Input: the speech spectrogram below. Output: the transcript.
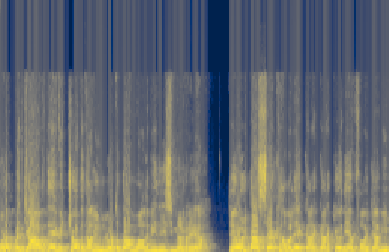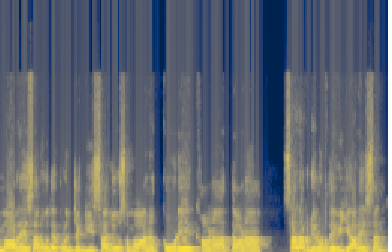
ਹੁਣ ਪੰਜਾਬ ਦੇ ਵਿੱਚੋਂ ਅਬਦਾਲੀ ਨੂੰ ਲੁੱਟਦਾ ਮਾਲ ਵੀ ਨਹੀਂ ਸੀ ਮਿਲ ਰਿਹਾ। ਤੇ ਉਲਟਾ ਸਿੱਖ ਹਮਲੇ ਕਰ ਕਰਕੇ ਉਹਦੀਆਂ ਫੌਜਾਂ ਵੀ ਮਾਰ ਰਹੇ ਸਨ। ਉਹਦੇ ਕੋਲ ਜੱਗੀ, ਸਾਜੋ, ਸਮਾਨ, ਘੋੜੇ, ਖਾਣਾ, ਦਾਣਾ, ਸਾਰਾ ਕੁਝ ਲੁੱਟਦੇ ਵੀ ਜਾ ਰਹੇ ਸਨ।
